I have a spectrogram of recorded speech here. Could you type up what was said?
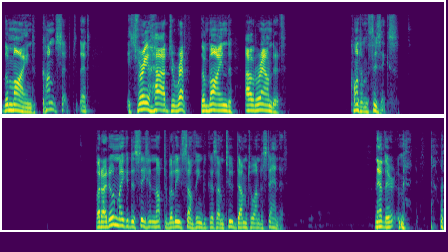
the mind, concept that it's very hard to wrap the mind around it. Quantum physics. But I don't make a decision not to believe something because I'm too dumb to understand it. Now there now,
